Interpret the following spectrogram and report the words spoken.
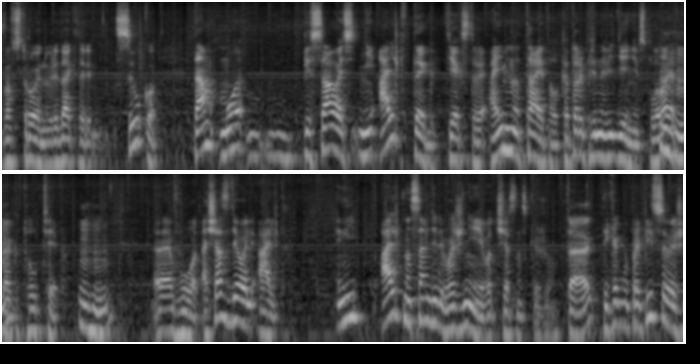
во встроенном редакторе ссылку, там писалось не alt тег текстовый, а именно title, который при наведении всплывает Мгм. как tooltip. Мгм. Э, вот. А сейчас сделали alt. И alt на самом деле важнее, вот честно скажу. Так. Ты как бы прописываешь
